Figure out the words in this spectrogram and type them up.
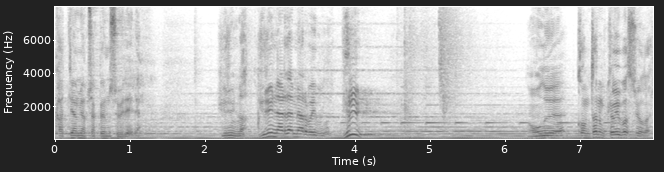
Katliam yapacaklarını söyle Eylem. Yürüyün lan. Yürüyün nereden bir arabayı bulalım. Yürüyün. Ne oluyor ya? Komutanım köyü basıyorlar.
